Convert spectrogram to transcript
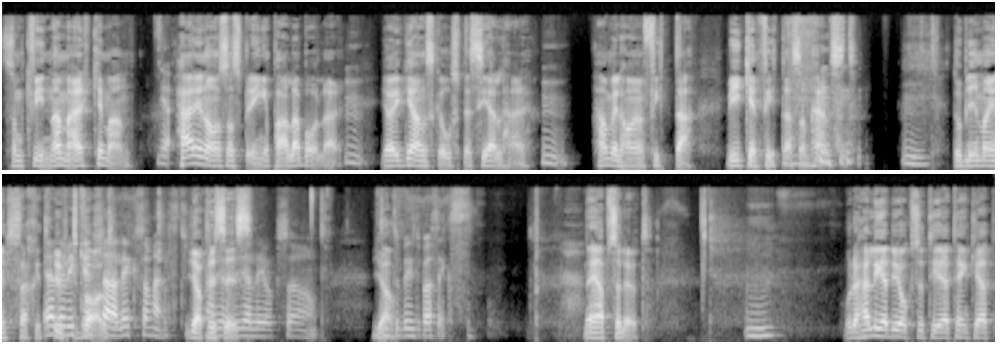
som kvinna märker man. Ja. Här är någon som springer på alla bollar. Mm. Jag är ganska ospeciell här. Mm. Han vill ha en fitta. Vilken fitta som helst. Mm. Då blir man ju inte särskilt Eller vilken utvald. kärlek som helst. Ja, Det precis. Det gäller ju också, Ja. inte, inte bara sex. Nej, absolut. Mm. Och det här leder ju också till, jag tänker att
